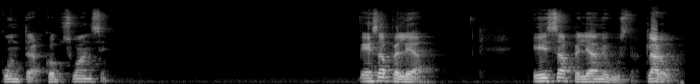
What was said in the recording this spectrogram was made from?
contra Cobb Swanson? Esa pelea. Esa pelea me gusta. Claro,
